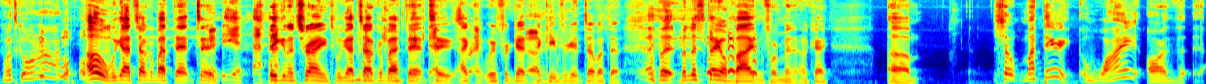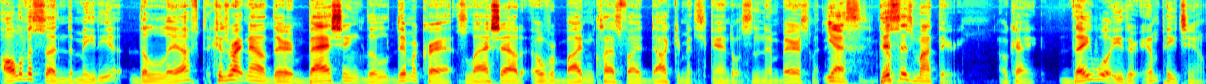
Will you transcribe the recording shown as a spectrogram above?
What's going on? oh, we got to talk about that too. Yeah. Speaking of trains, we got to talk about that too. I, we forget. I keep forgetting to talk about that. But but let's stay on Biden for a minute, okay? Um, so my theory: Why are the all of a sudden the media, the left, because right now they're bashing the Democrats, lash out over Biden classified document scandal. It's an embarrassment. yes. This is my theory. Okay, they will either impeach him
